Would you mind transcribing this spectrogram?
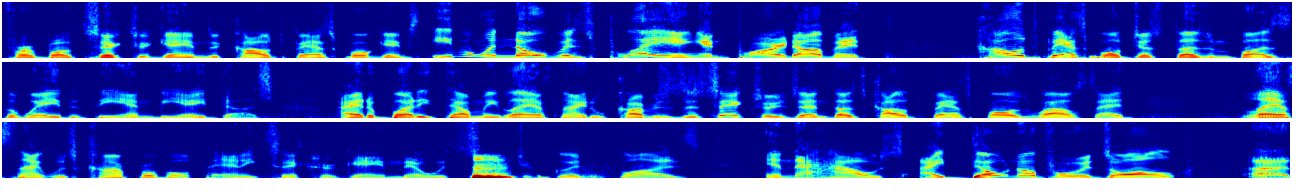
for both Sixer games and college basketball games. Even when Nova's playing and part of it, college basketball just doesn't buzz the way that the NBA does. I had a buddy tell me last night who covers the Sixers and does college basketball as well said. last night was comparable to any Sixer game. There was Hmm. such a good buzz in the house. I don't know if it was all uh,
